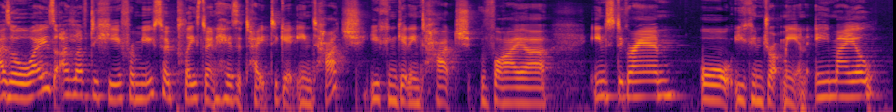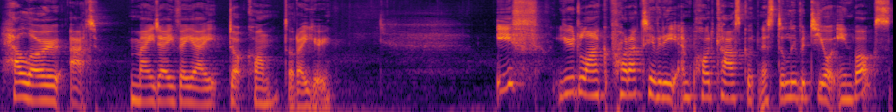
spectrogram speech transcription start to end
As always, I'd love to hear from you, so please don't hesitate to get in touch. You can get in touch via Instagram or you can drop me an email hello at maydayva.com.au. If you'd like productivity and podcast goodness delivered to your inbox,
